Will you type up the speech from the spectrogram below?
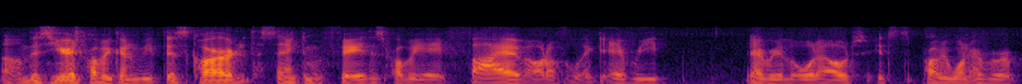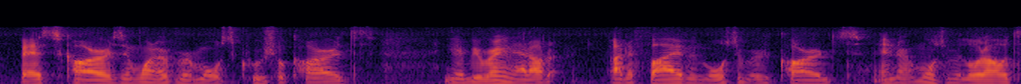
Um, this year is probably going to be this card, the Sanctum of Faith, is probably a five out of like every every loadout. It's probably one of her best cards and one of her most crucial cards. You're gonna be running that out out of five in most of her cards and most of her loadouts.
